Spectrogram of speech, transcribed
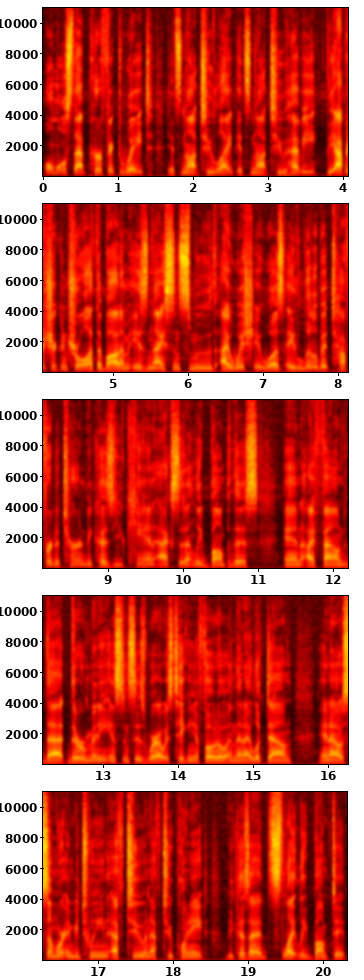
almost that perfect weight. It's not too light, it's not too heavy. The aperture control at the bottom is nice and smooth. I wish it was a little bit tougher to turn because you can accidentally bump this and I found that there were many instances where I was taking a photo and then I looked down and I was somewhere in between f2 and f2.8 because I had slightly bumped it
